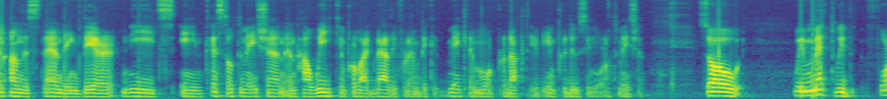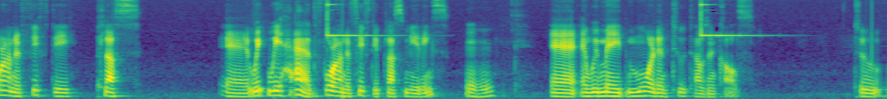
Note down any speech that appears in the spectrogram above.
and understanding their needs in test automation and how we can provide value for them, make them more productive in producing more automation. So we met with 450 plus. Uh, we, we had 450 plus meetings, uh, and we made more than 2,000 calls to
